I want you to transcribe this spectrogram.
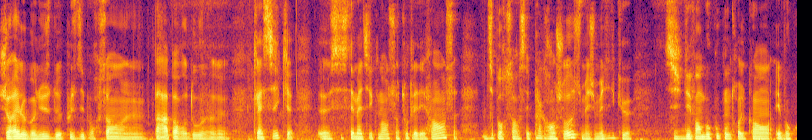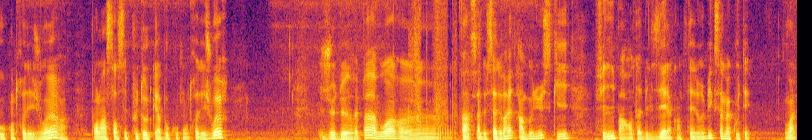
j'aurai le bonus de plus 10% euh, par rapport aux douves euh, classiques euh, systématiquement sur toutes les défenses. 10% c'est pas grand chose, mais je me dis que si je défends beaucoup contre le camp et beaucoup contre des joueurs, pour l'instant c'est plutôt le cas beaucoup contre des joueurs, je devrais pas avoir, enfin ça, ça devrait être un bonus qui finit par rentabiliser la quantité de rubis que ça m'a coûté. Voilà.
